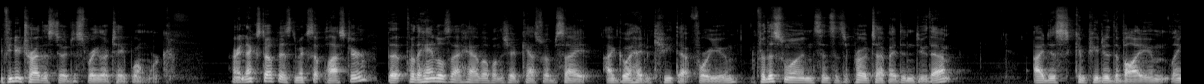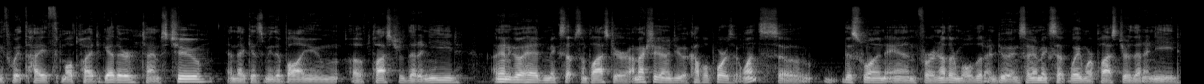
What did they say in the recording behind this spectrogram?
If you do try this though, just regular tape won't work. All right, next up is to mix up plaster. The, for the handles I have up on the Shapecast website, I go ahead and compute that for you. For this one, since it's a prototype, I didn't do that. I just computed the volume, length, width, height multiplied together times two, and that gives me the volume of plaster that I need. I'm gonna go ahead and mix up some plaster. I'm actually gonna do a couple pours at once, so this one and for another mold that I'm doing. So I'm gonna mix up way more plaster than I need.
